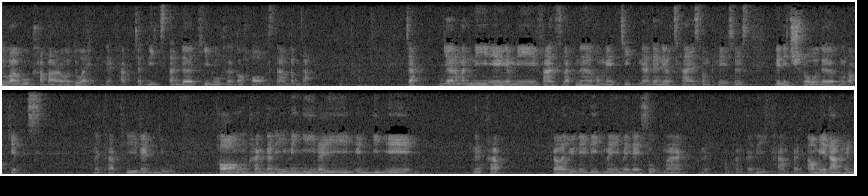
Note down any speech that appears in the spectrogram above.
ลูวาวูคาบาโรด้วยนะครับจาก Knicks Thunder T-Wolves แล้วก็ Hawks ตามลำดับนะครับจากเยอรมนีเองเนี่ยมีฟรานซ์แวกเนอร์ของ Magic นะเดนิเอลไทส์ของเพเซอร์สเดนิสโชเดอร์ของ Rockets นะครับที่เล่นอยู่ของฮังการีไม่มีใน NBA นะครับ ก็อยู่ในลีกไม่ไม่ได้สูงมากนะ ของฮังการีข้ามไป เอาเมีดามแฮน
